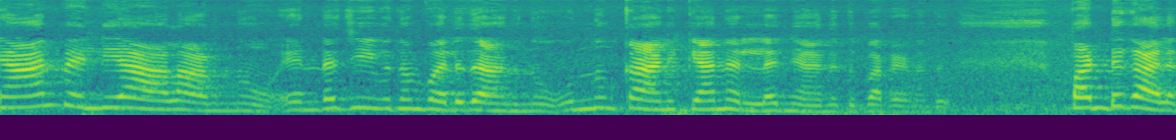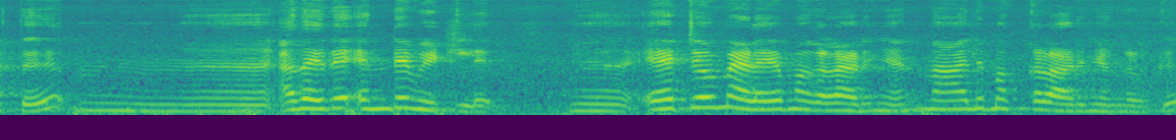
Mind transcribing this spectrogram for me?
ഞാൻ വലിയ ആളാണെന്നോ എന്റെ ജീവിതം വലുതാണെന്നോ ഒന്നും കാണിക്കാനല്ല ഞാനിത് പറയണത്. പണ്ട് കാലത്ത് അതായത് എന്റെ വീട്ടിൽ ഏറ്റവും ഇളയ മകളാണ് ഞാൻ നാല് മക്കളാണ് ഞങ്ങൾക്ക്.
